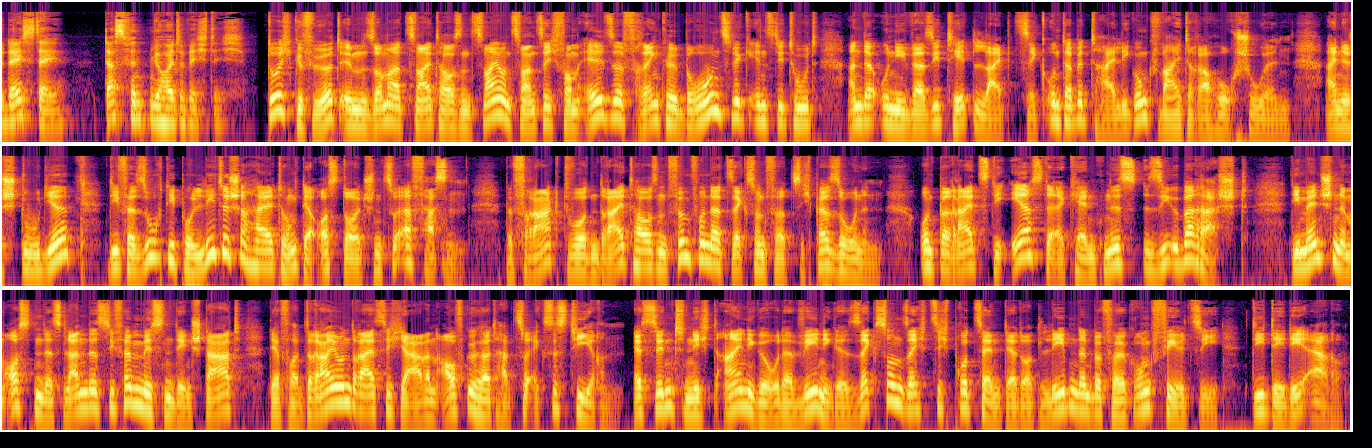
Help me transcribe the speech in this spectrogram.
Today's Day. Das finden wir heute wichtig. Durchgeführt im Sommer 2022 vom Else Frenkel Brunswick Institut an der Universität Leipzig unter Beteiligung weiterer Hochschulen. Eine Studie, die versucht, die politische Haltung der Ostdeutschen zu erfassen. Befragt wurden 3546 Personen. Und bereits die erste Erkenntnis sie überrascht. Die Menschen im Osten des Landes, sie vermissen den Staat, der vor 33 Jahren aufgehört hat zu existieren. Es sind nicht einige oder wenige, 66 Prozent der dort lebenden Bevölkerung fehlt sie, die DDR.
